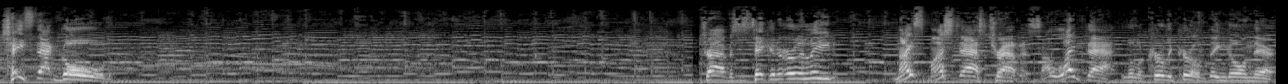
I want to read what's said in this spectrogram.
Chase that gold. Travis is taking an early lead. Nice mustache, Travis. I like that little curly curl thing going there.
